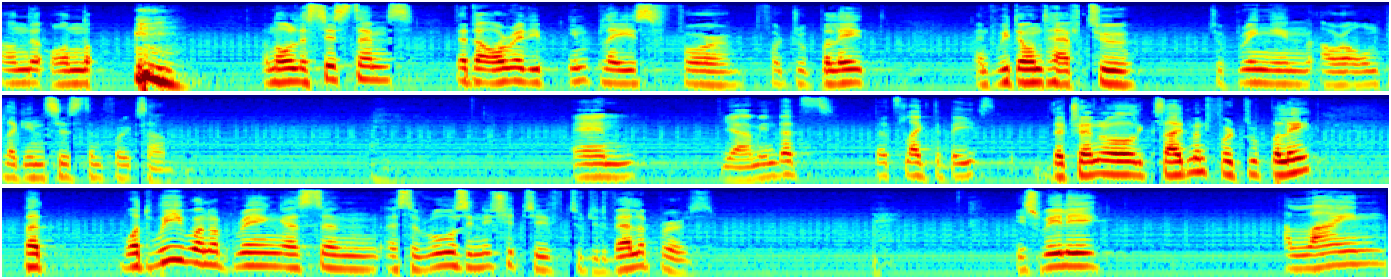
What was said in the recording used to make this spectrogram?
on, the, on, on all the systems that are already in place for, for Drupal 8, and we don't have to, to bring in our own plugin system, for example. And yeah, I mean, that's, that's like the, base, the general excitement for Drupal 8. But what we want to bring as, an, as a rules initiative to the developers is really align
